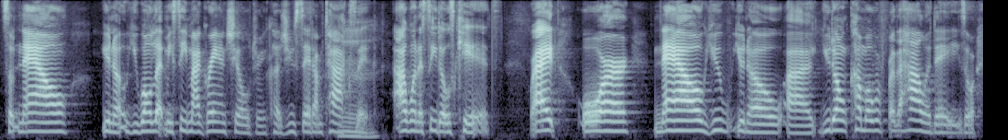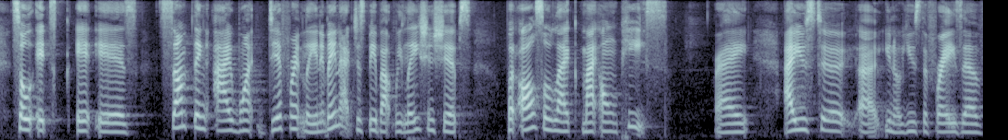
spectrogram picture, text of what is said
So now, you know, you won't let me see my grandchildren because you said I'm toxic. I want to see those kids. Right? Or now you, you know, uh, you don't come over for the holidays. Or so it's, it is something I want differently. And it may not just be about relationships, but also like my own peace, right? I used to, uh, you know, use the phrase of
